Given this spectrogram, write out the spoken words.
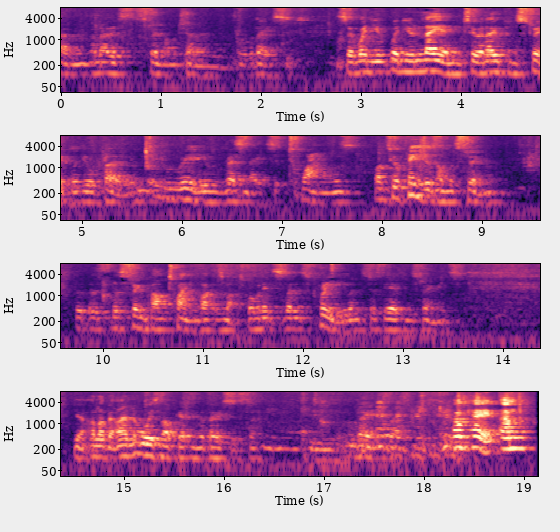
um, the lowest string on cello or the bass. So when you when you lay into an open string with your bow, it really resonates. It twangs. Once your fingers on the string, the, the, the string can't twang quite as much. But when it's when it's free, when it's just the open string, it's yeah, I love it. I always love getting the basses to lay into. Okay. Um,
